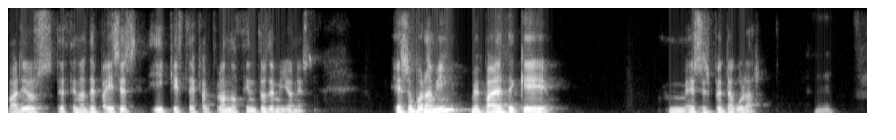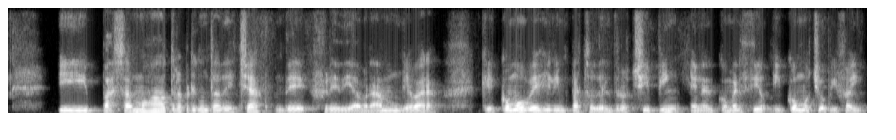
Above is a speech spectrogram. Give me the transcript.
varios decenas de países y que esté facturando cientos de millones. Eso para mí me parece que es espectacular. Y pasamos a otra pregunta de chat de Freddy Abraham Guevara, que cómo ves el impacto del dropshipping en el comercio y cómo Shopify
